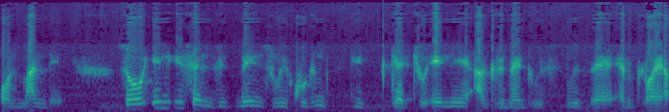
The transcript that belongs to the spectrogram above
on Monday. So in essence, it means we couldn't get to any agreement with, with the employer.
